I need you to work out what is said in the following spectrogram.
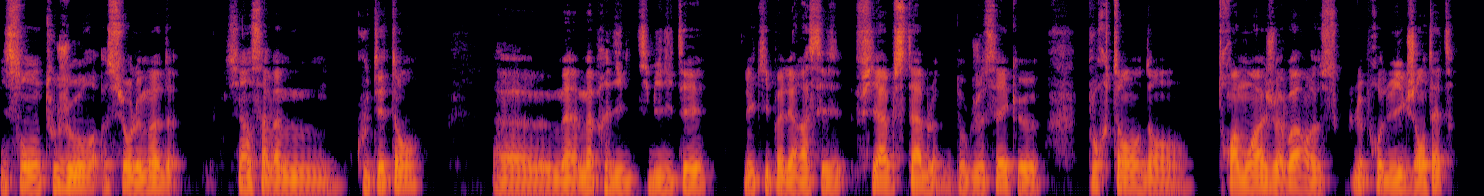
ils sont toujours sur le mode tiens, ça va me coûter tant, ma, ma, prédictibilité, l'équipe a l'air assez fiable, stable, donc je sais que pourtant dans trois mois, je vais avoir le produit que j'ai en tête.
